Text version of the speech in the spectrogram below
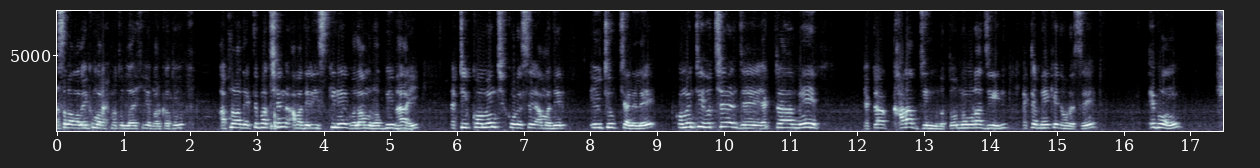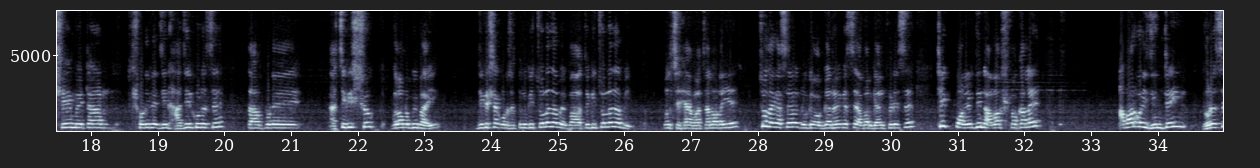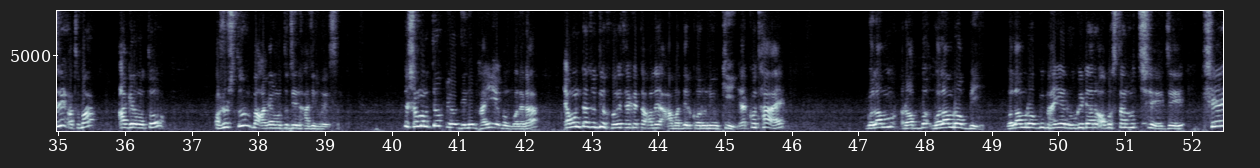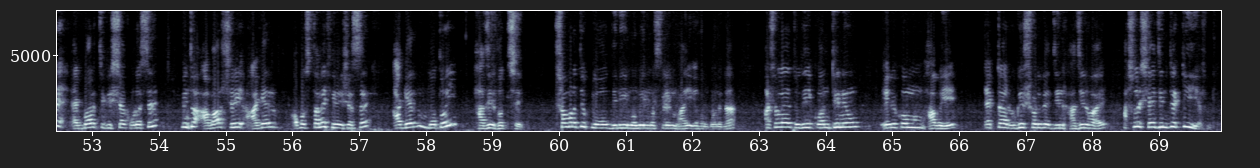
আসসালামু আলাইকুম রহমতুল্লাহি বরকাতু আপনারা দেখতে পাচ্ছেন আমাদের স্ক্রিনে গোলাম রব্বি ভাই একটি কমেন্ট করেছে আমাদের ইউটিউব চ্যানেলে। কমেন্টটি হচ্ছে যে একটা মেয়ে, একটা খারাপ জিন মূলত, নোংরা জিন একটা মেয়েকে ধরেছে এবং সে মেয়েটার শরীরে জিন হাজির করেছে। তারপরে চিকিৎসক গোলাম রব্বি ভাই জিজ্ঞাসা করেছে, তুমি কি চলে যাবে বা তুই কি চলে যাবি? বলছে হ্যাঁ মাথা লড়াইয়ে চলে গেছে, রোগী অজ্ঞান হয়ে গেছে, আবার জ্ঞান ফিরেছে। ঠিক পরের দিন আবার সকালে আবার ওই জিনটাই ধরেছে অথবা আগের মতো অসুস্থ বা আগের মতো জিন হাজির হয়েছে। তো সম্মানিত প্রিয় দিনী ভাই এবং বোনেরা, এমনটা যদি হয়ে থাকে তাহলে আমাদের করণীয় কি? এক কথায়, গোলাম রব্ব, গোলাম রব্বি গোলাম রব্বি ভাইয়ের রোগীটার অবস্থান হচ্ছে যে সে একবার চিকিৎসা করেছে, কিন্তু আবার সেই আগের অবস্থানে ফিরে এসেছে আগের মতোই হাজির হচ্ছে। সম্মানিত প্রিয় দিনী মমিন মুসলিম ভাই এবং বোনেরা, আসলে যদি কন্টিনিউ এরকম ভাবে একটা রোগীর শরীরে জিন হাজির হয়, আসলে সেই জিনটা কি আসলে?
